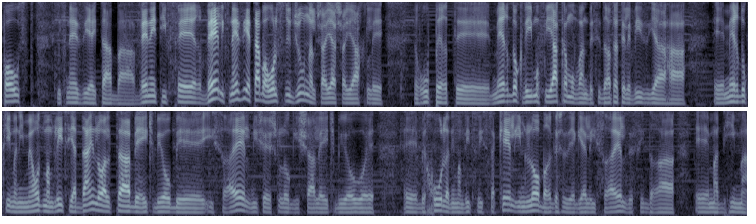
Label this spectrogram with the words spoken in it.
פוסט, לפני זה היא הייתה בוונטי פייר, ולפני זה היא הייתה בוול סטריט ג'ורנל, שהיה שייך ל... רופרט מרדוק, והיא מופיעה כמובן בסדרת הטלוויזיה המרדוקים, אני מאוד ממליץ, היא עדיין לא עלתה ב-HBO בישראל, מי שיש לו גישה ל-HBO בחו"ל, אני ממליץ להסתכל, אם לא, ברגע שזה יגיע לישראל, זו סדרה מדהימה.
